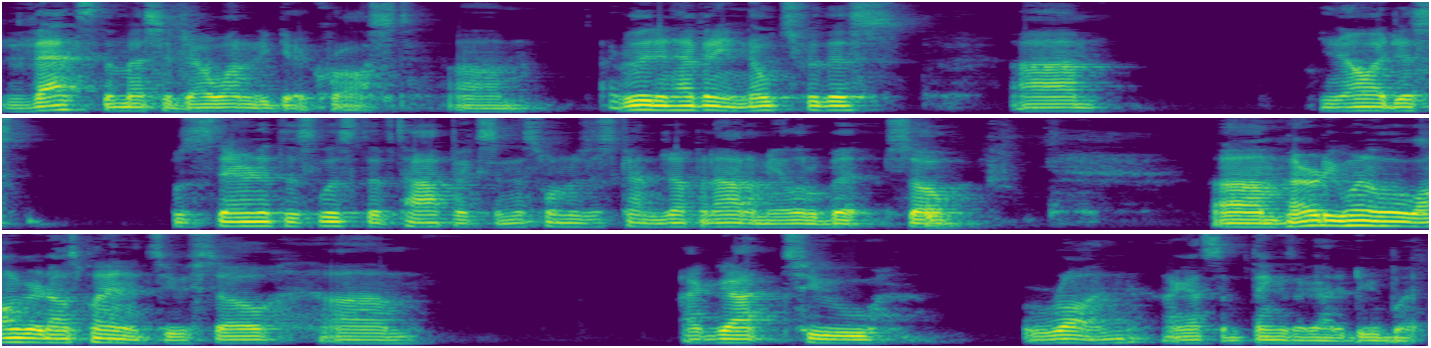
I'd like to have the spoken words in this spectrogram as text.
that's the message I wanted to get across. Um, I really didn't have any notes for this. Um, you know, I just was staring at this list of topics, and this one was just kind of jumping out on me a little bit. So um, I already went a little longer than I was planning to. So um, I got to run. I got some things I got to do, but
